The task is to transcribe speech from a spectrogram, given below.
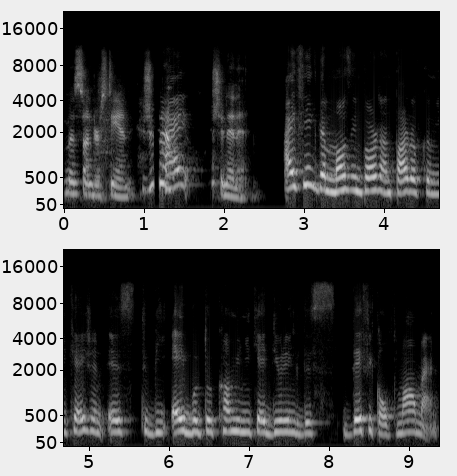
misunderstand because you're not in it. I think the most important part of communication is to be able to communicate during this difficult moment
